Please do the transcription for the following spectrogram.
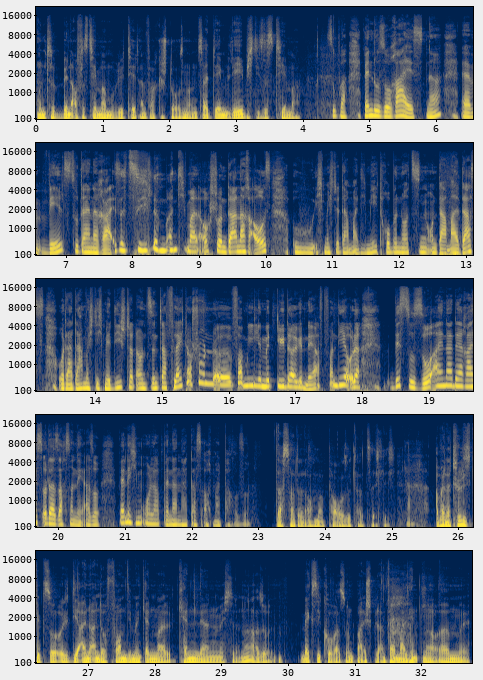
und bin auf das Thema Mobilität einfach gestoßen. Und seitdem lebe ich dieses Thema. Super. Wenn du so reist, ne, äh, wählst du deine Reiseziele manchmal auch schon danach aus, uh, ich möchte da mal die Metro benutzen und da mal das oder da möchte ich mir die Stadt und sind da vielleicht auch schon äh, Familienmitglieder genervt von dir oder bist du so einer, der reist oder sagst du, nee, also wenn ich im Urlaub bin, dann hat das auch mal Pause? Das hat dann auch mal Pause tatsächlich. Ja. Aber natürlich gibt es so die eine oder andere Form, die man gerne mal kennenlernen möchte. Ne? Also Mexiko war so ein Beispiel. Einfach ah, mal hinten ähm,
